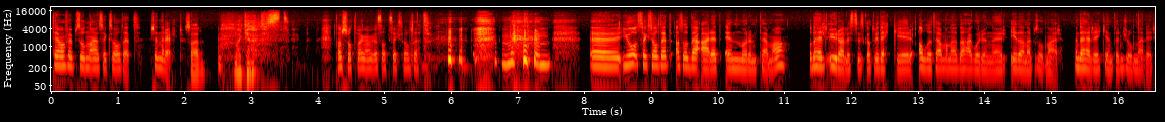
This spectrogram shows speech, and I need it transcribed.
Tema for episoden er seksualitet, generelt. Serr? Er ikke det. Ta en shot hver gang vi har satt seksualitet. Men eh, jo, seksualitet, altså det er et enormt tema. Og det er helt urealistisk at vi dekker alle temaene det her går under i denne episoden her. Men det er heller ikke intensjonen heller.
